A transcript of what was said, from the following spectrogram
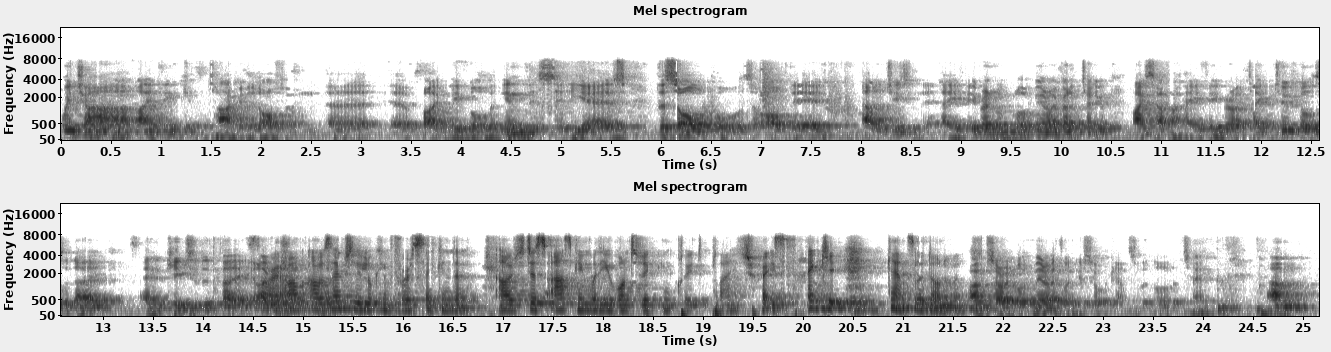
which are, I think, targeted often by people in this city as the sole cause of their allergies and their hay fever. And look, Lord Mayor, I've got to tell you, I suffer hay fever. I take two pills a day and it keeps it at bay. Sorry, wish I, I was actually looking for a seconder. I was just asking whether you wanted to include the plane trees. Thank you, councillor Donovan. I'm sorry, Lord Mayor, I thought you saw Councillor Norman's hand. Um,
